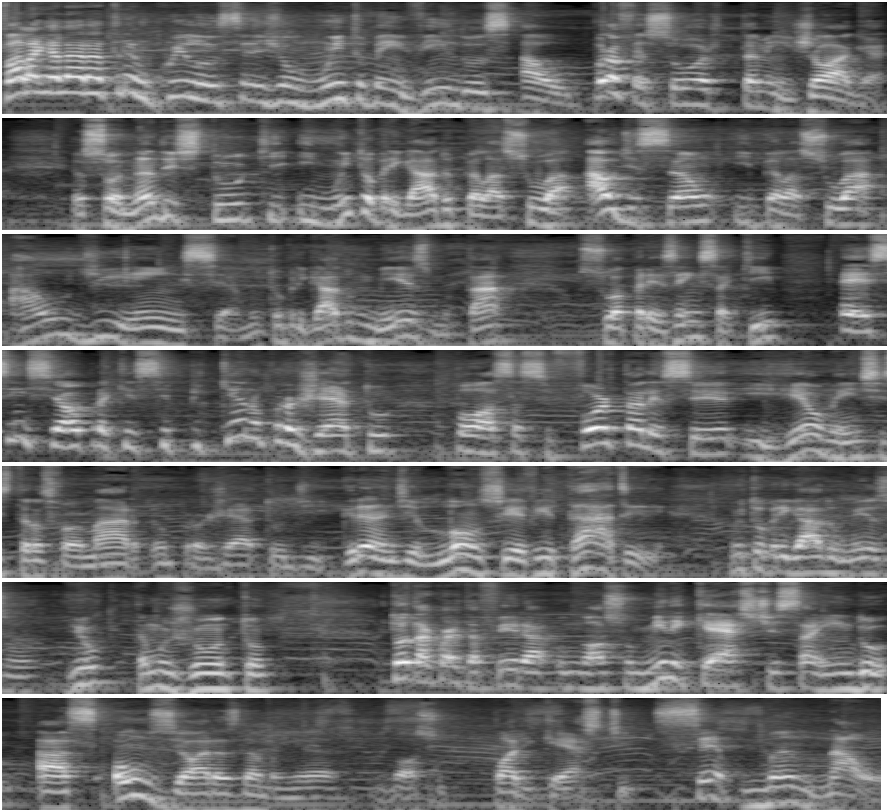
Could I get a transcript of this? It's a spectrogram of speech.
Fala galera, tranquilo? Sejam muito bem-vindos ao Professor Também Joga. Eu sou Nando Stuck e muito obrigado pela sua audição e pela sua audiência. Muito obrigado mesmo, tá? Sua presença aqui é essencial para que esse pequeno projeto possa se fortalecer e realmente se transformar num projeto de grande longevidade. Muito obrigado mesmo, viu? Tamo junto. Toda quarta-feira, o nosso minicast saindo às 11 horas da manhã, nosso podcast semanal.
